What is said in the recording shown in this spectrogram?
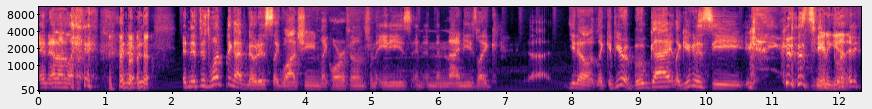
and, and i'm like and if, there's- and if there's one thing i've noticed like watching like horror films from the 80s and, and the 90s like uh, you know like if you're a boob guy like you're gonna see you're gonna see You're gonna get plenty,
